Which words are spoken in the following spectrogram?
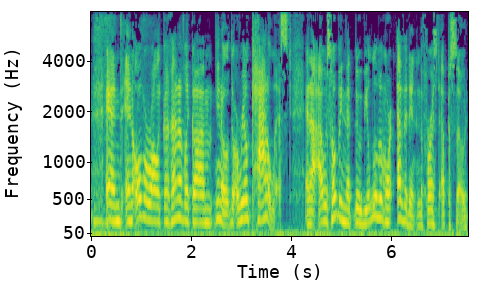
and and overall like a kind of like um you know a real catalyst. And I, I was hoping that there would be a little bit more evident in the first episode,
